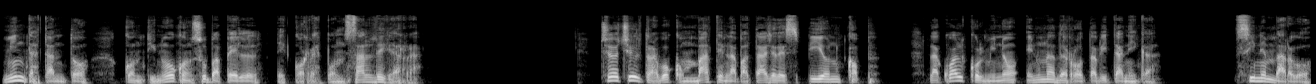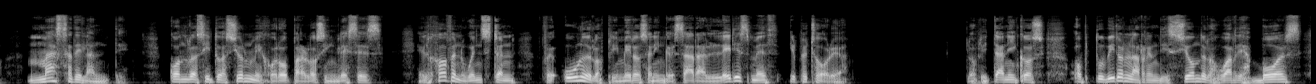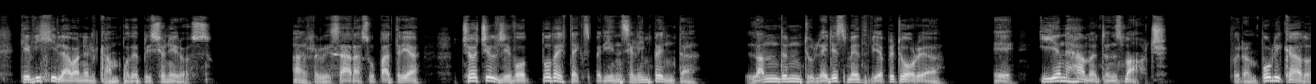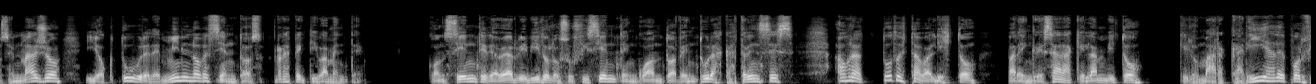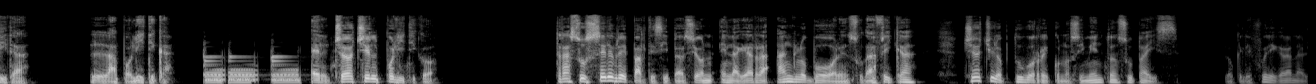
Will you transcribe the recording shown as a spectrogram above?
Mientras tanto, continuó con su papel de corresponsal de guerra. Churchill trabó combate en la batalla de Spion Kop, la cual culminó en una derrota británica. Sin embargo, más adelante, cuando la situación mejoró para los ingleses, el joven Winston fue uno de los primeros en ingresar a Ladysmith y Pretoria. Los británicos obtuvieron la rendición de los guardias Boers que vigilaban el campo de prisioneros. Al regresar a su patria, Churchill llevó toda esta experiencia a la imprenta, London to Ladysmith via Pretoria, e Ian Hamilton's March. Fueron publicados en mayo y octubre de 1900, respectivamente. Consciente de haber vivido lo suficiente en cuanto a aventuras castrenses, ahora todo estaba listo para ingresar a aquel ámbito que lo marcaría de por vida, la política. El Churchill político. Tras su célebre participación en la guerra anglo-boer en Sudáfrica, Churchill obtuvo reconocimiento en su país, lo que le fue de gran ayuda.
